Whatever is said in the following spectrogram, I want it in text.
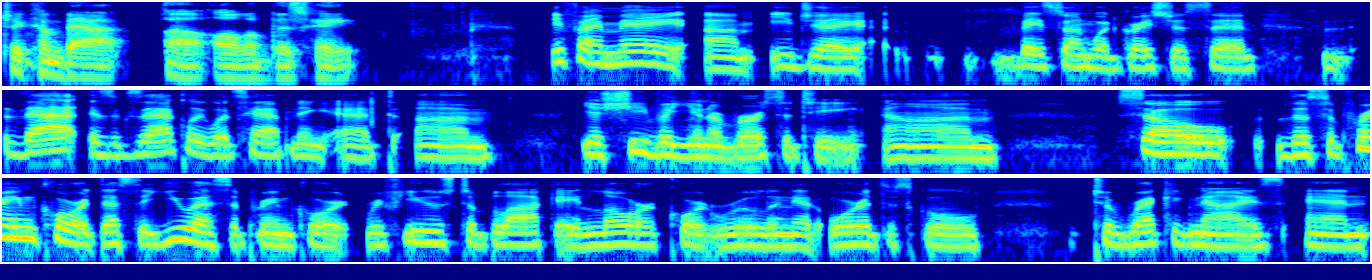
to combat uh, all of this hate. If I may, um, EJ, based on what Grace just said, that is exactly what's happening at um, Yeshiva University. Um, so the Supreme Court, that's the U.S. Supreme Court, refused to block a lower court ruling that ordered the school to recognize an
